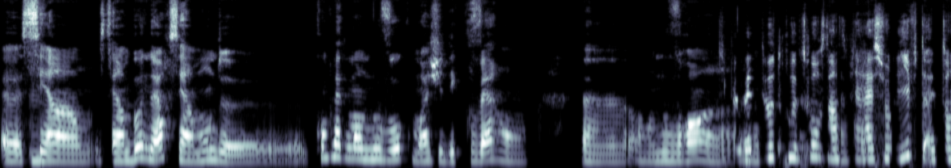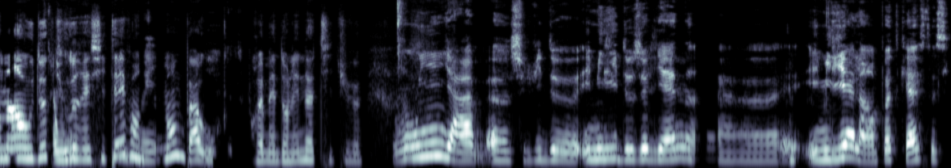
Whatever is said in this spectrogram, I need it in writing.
c'est mmh. un c'est un bonheur, c'est un monde complètement nouveau que moi j'ai découvert en euh, en ouvrant. Qui peuvent être d'autres sources d'inspiration livre. T'en as un ou deux que tu voudrais citer éventuellement ou pas? Ou que tu pourrais mettre dans les notes si tu veux. Oui, il y a euh, celui de Émilie Dezelienne. Euh. Émilie, elle a un podcast aussi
